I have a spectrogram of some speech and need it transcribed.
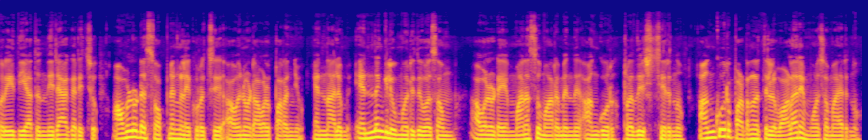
പ്രീതി അത് നിരാകരിച്ചു. അവളുടെ സ്വപ്നങ്ങളെക്കുറിച്ച് അവനോട് അവൾ പറഞ്ഞു. എന്നാലും എന്തെങ്കിലും ഒരു ദിവസം അവളുടെ മനസ്സു മാറുമെന്ന് അങ്കൂർ പ്രതീക്ഷിച്ചിരുന്നു. അങ്കൂർ പഠനത്തിൽ വളരെ മോശമായിരുന്നു.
